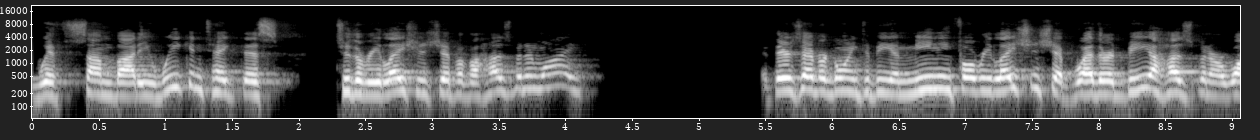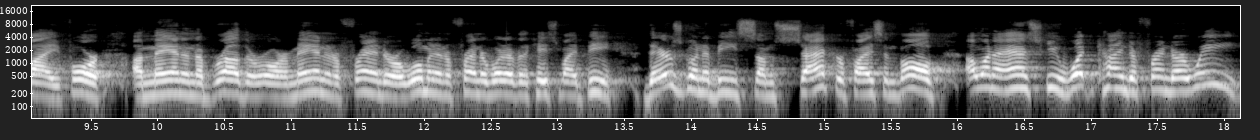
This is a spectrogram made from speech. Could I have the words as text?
with somebody, we can take this to the relationship of a husband and wife. If there's ever going to be a meaningful relationship, whether it be a husband or wife, or a man and a brother, or a man and a friend, or a woman and a friend, or whatever the case might be, there's going to be some sacrifice involved. I want to ask you, what kind of friend are we?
